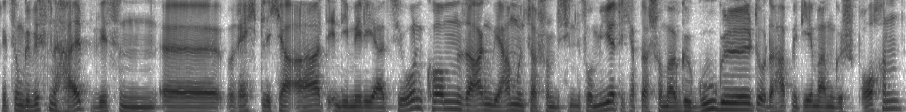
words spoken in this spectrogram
mit so einem gewissen Halbwissen äh, rechtlicher Art in die Mediation kommen, sagen, wir haben uns da schon ein bisschen informiert, ich habe das schon mal gegoogelt oder habe mit jemandem gesprochen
